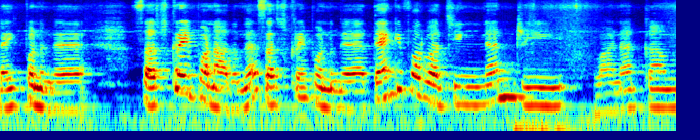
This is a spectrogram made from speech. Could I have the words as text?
லைக் பண்ணுங்கள் சப்ஸ்கிரைப் பண்ணாதுங்க சப்ஸ்கிரைப் பண்ணுங்கள் தேங்க்யூ ஃபார் வாட்சிங் நன்றி. வணக்கம்.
